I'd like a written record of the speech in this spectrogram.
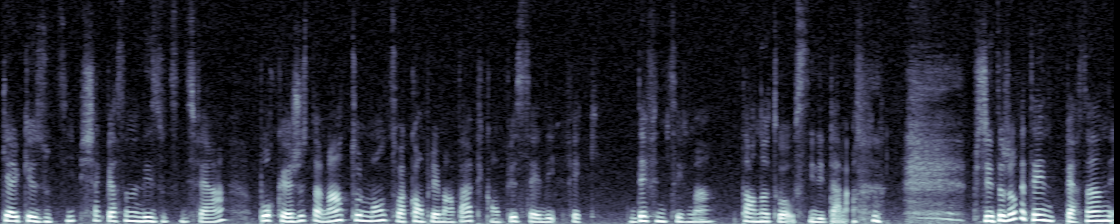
quelques outils, puis chaque personne a des outils différents pour que justement tout le monde soit complémentaire puis qu'on puisse s'aider. Fait que définitivement, t'en as toi aussi des talents. Puis j'ai toujours été une personne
